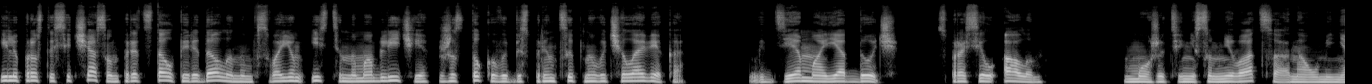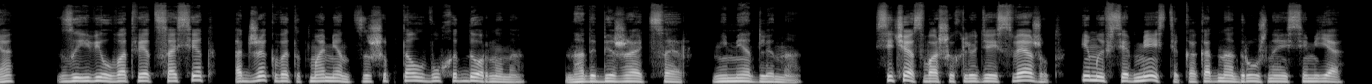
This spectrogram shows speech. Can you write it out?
или просто сейчас он предстал перед Алланом в своем истинном обличье жестокого беспринципного человека. «Где моя дочь?» — спросил Аллан. «Можете не сомневаться, она у меня», — заявил в ответ сосед, а Джек в этот момент зашептал в ухо Дорнана. «Надо бежать, сэр, немедленно. Сейчас ваших людей свяжут, и мы все вместе, как одна дружная семья,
